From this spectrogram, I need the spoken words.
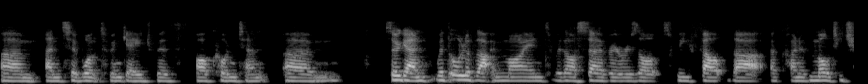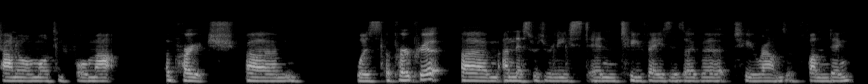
um, and to want to engage with our content. Um, so again, with all of that in mind, with our survey results, we felt that a kind of multi-channel, multi-format approach um, was appropriate. Um, and this was released in two phases over two rounds of funding.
